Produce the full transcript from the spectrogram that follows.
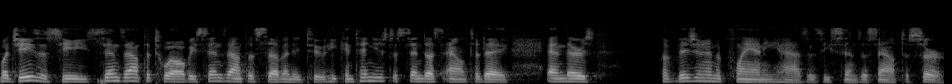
Well, Jesus, He sends out the 12, He sends out the 72. He continues to send us out today. And there's a vision and a plan He has as He sends us out to serve.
